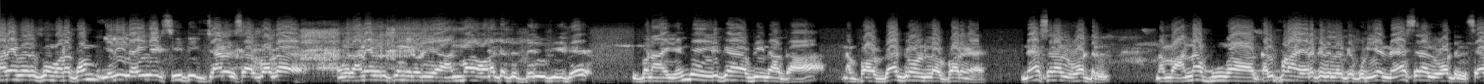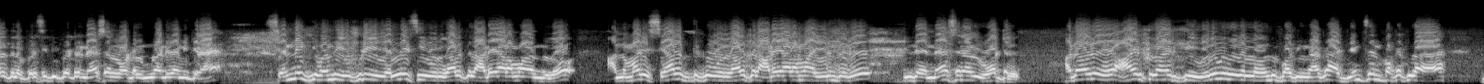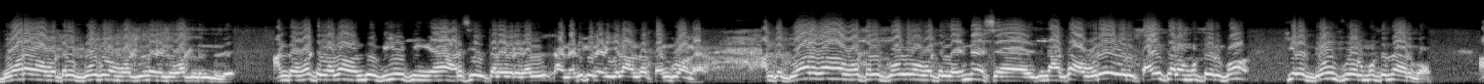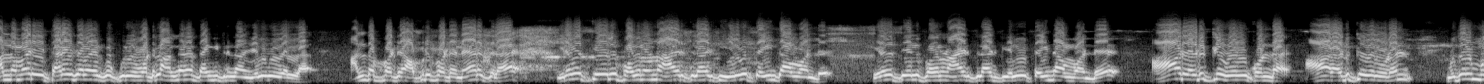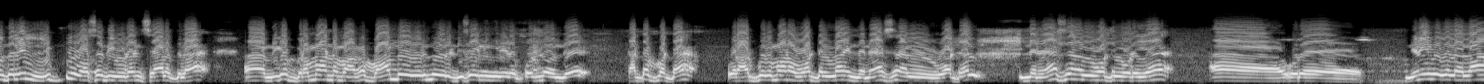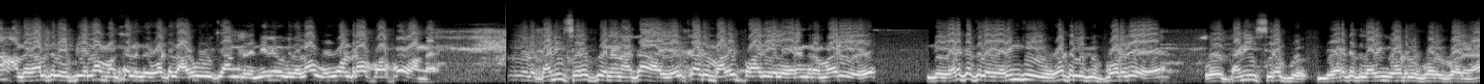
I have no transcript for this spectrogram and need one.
அனைவருக்கும் வணக்கம். எலி லைலைட் யூடியூப் சேனல் சார்பாக உங்கள் அனைவருக்கும் என்னுடைய அன்பான வணக்கத்தை தெரிவிச்சுக்கிட்டு இப்போ நான் எங்கே இருக்கேன் அப்படின்னாக்கா நம்ம பேக்ரவுண்டில் பாருங்கள் நேஷனல் ஹோட்டல். நம்ம அண்ணா பூங்கா கல்பனா இறக்கத்தில் இருக்கக்கூடிய நேஷனல் ஹோட்டல் சேலத்தில் பிரசித்தி பெற்ற நேஷனல் ஹோட்டல் முன்னாடி தான் நிற்கிறேன் சென்னைக்கு வந்து எப்படி எல்ஐசி ஒரு காலத்தில் அடையாளமாக இருந்ததோ அந்த மாதிரி சேலத்துக்கு ஒரு காலத்தில் அடையாளமாக இருந்தது இந்த நேஷனல் ஹோட்டல். அதாவது ஆயிரத்தி தொள்ளாயிரத்தி எழுபதுகளில் வந்து பார்த்தீங்கன்னாக்கா ஜென்சன் பக்கத்தில் துவாரகா ஹோட்டல் கோகுலம் ஹோட்டல்னு ரெண்டு ஹோட்டல் இருந்தது. அந்த ஹோட்டலில் தான் வந்து விஐபிங்க அரசியல் தலைவர்கள் நடிகர் நடிகர்லாம் வந்தால் தங்குவாங்க. அந்த துவாரகா ஹோட்டல் கோகுலம் ஹோட்டலில் என்ன இதுனாக்கா ஒரே ஒரு தரைத்தளம் மட்டும் இருக்கும். கீழே கிரவுண்ட் ஃப்ளோர் மட்டும் தான் இருக்கும். அந்த மாதிரி தரைத்தளம் இருக்கக்கூடிய ஹோட்டல் அங்கே தான் தங்கிட்டு இருந்தாங்க எழுபதுகளில். அந்த பட்ட அப்படிப்பட்ட நேரத்தில் இருபத்தேழு பதினொன்று ஆயிரத்தி தொள்ளாயிரத்தி எழுபத்தி ஐந்தாம் ஆண்டு இருபத்தேழு பதினொன்று ஆயிரத்தி தொள்ளாயிரத்தி எழுபத்தி ஐந்தாம் ஆண்டு ஆறு அடுக்குகள் கொண்ட ஆறு அடுக்குகளுடன் முதல் முதலில் லிப்ட் வசதியுடன் சேலத்தில் மிக பிரம்மாண்டமாக பாம்பேயிலிருந்து ஒரு டிசைன் இன்ஜினியரை கொண்டு வந்து கட்டப்பட்ட ஒரு அற்புதமான ஹோட்டல் தான் இந்த நேஷனல் ஹோட்டல் இந்த நேஷனல் ஹோட்டலுடைய ஒரு நினைவுகள் எல்லாம் அந்த காலத்தில் எப்படியெல்லாம் மக்கள் இந்த ஹோட்டல் அனுபவிச்சாங்கிற நினைவுகள் எல்லாம் ஒவ்வொன்றா பார்ப்போம் வாங்க. இவர்களோட தனி சிறப்பு என்னன்னாக்கா ஏற்காடு மலைப்பாதையில் இறங்குற மாதிரி இந்த இறக்கத்துல இறங்கி ஹோட்டலுக்கு போறது ஒரு தனி சிறப்பு. இந்த இறக்கத்துல இறங்கி ஹோட்டலுக்கு போறது பாருங்க.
